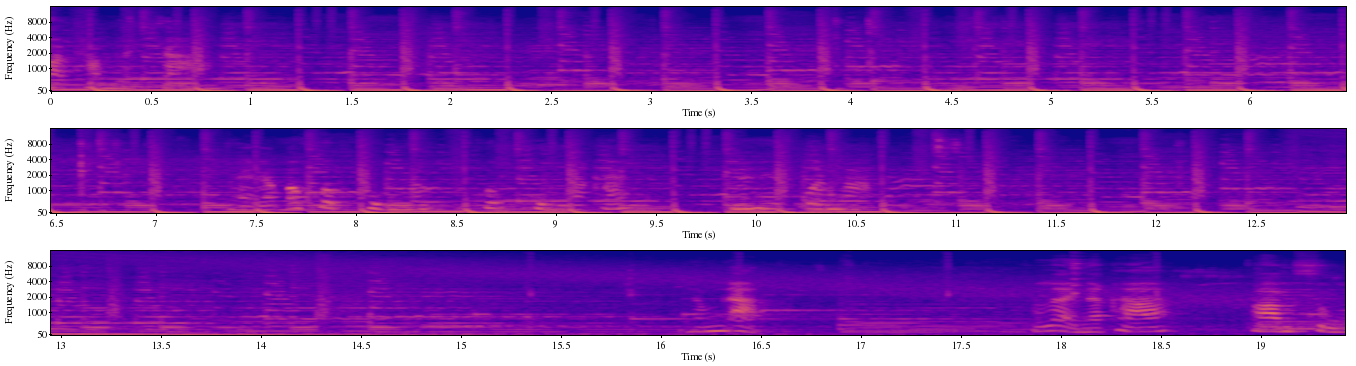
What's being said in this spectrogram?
มาทำรายการแต่เราก็ควบคุมนะควบคุมนะคะ ไม่ให้อ้วนมาก ไหร่นะคะ ความสูง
